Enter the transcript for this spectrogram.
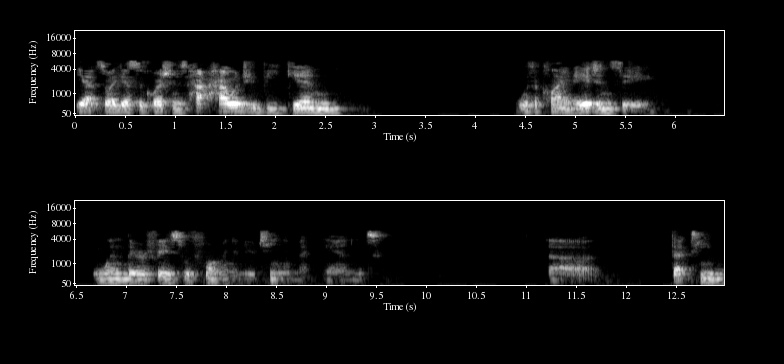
yeah, so I guess the question is how, how would you begin with a client agency when they're faced with forming a new team and uh, that team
